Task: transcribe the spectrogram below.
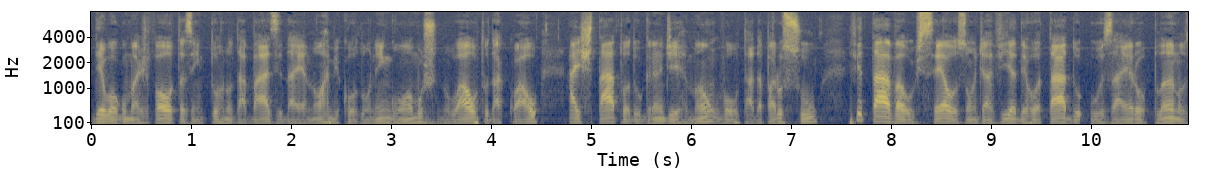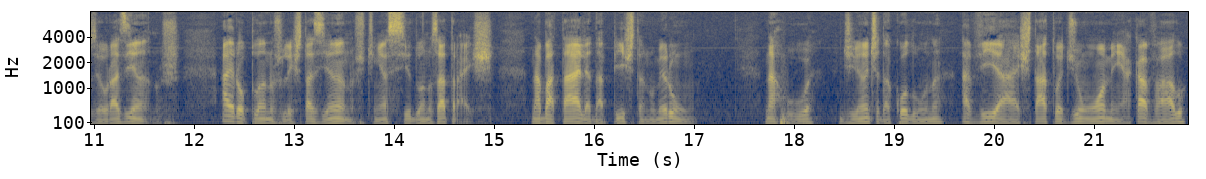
deu algumas voltas em torno da base da enorme coluna em gomos, no alto da qual a estátua do grande irmão, voltada para o sul, fitava os céus onde havia derrotado os aeroplanos eurasianos. Aeroplanos lestasianos tinha sido anos atrás, na batalha da pista número 1. Na rua, diante da coluna, havia a estátua de um homem a cavalo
